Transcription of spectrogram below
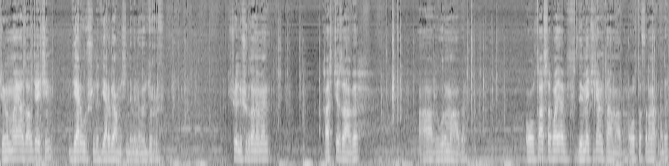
canım bayağı azalacağı için diğer vuruşunda diğer bir hamlesinde beni öldürür. Şöyle şuradan hemen kaçacağız abi. Abi vurma abi. Olta atsa bayağı deme açacağım tamam abi. Olta falan atmadı.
